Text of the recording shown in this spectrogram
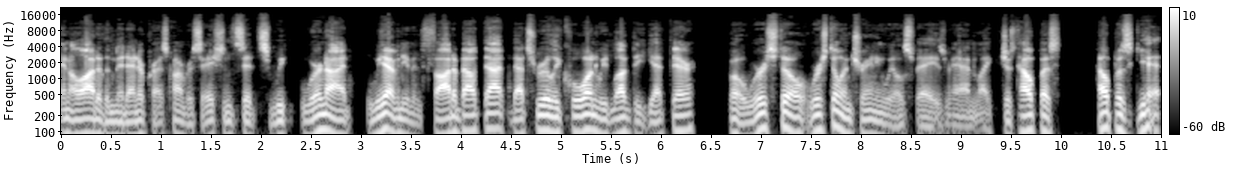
in a lot of the mid enterprise conversations, it's we we're not we haven't even thought about that. That's really cool, and we'd love to get there, but we're still we're still in training wheels phase, man. Like, just help us help us get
